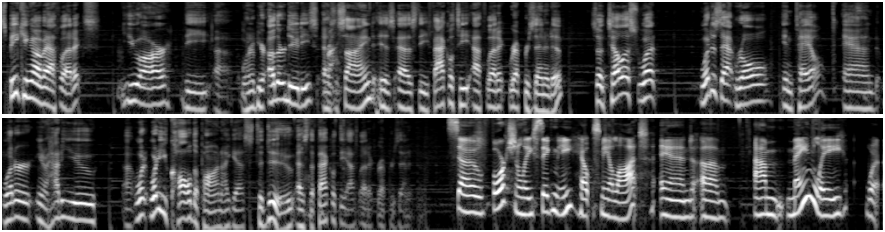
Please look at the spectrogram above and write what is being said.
speaking of athletics, you are the uh, one of your other duties as Right. assigned is as the faculty athletic representative. So tell us what what does that role entail, and what are you know how do you uh, what what are you called upon, I guess, to do as the faculty athletic representative? So, fortunately, Signe helps me a lot, and um, I'm mainly what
